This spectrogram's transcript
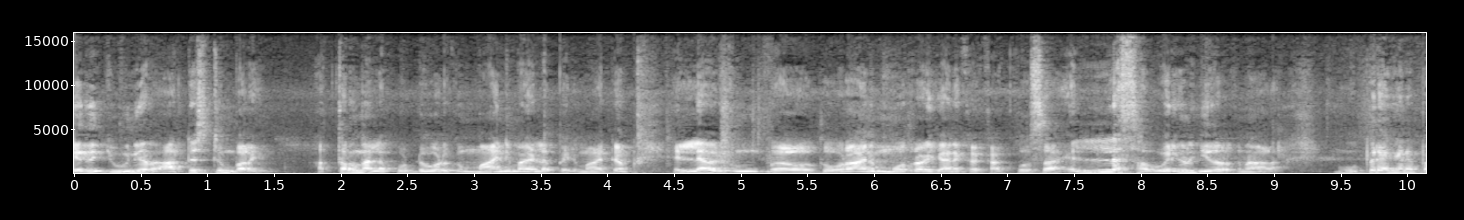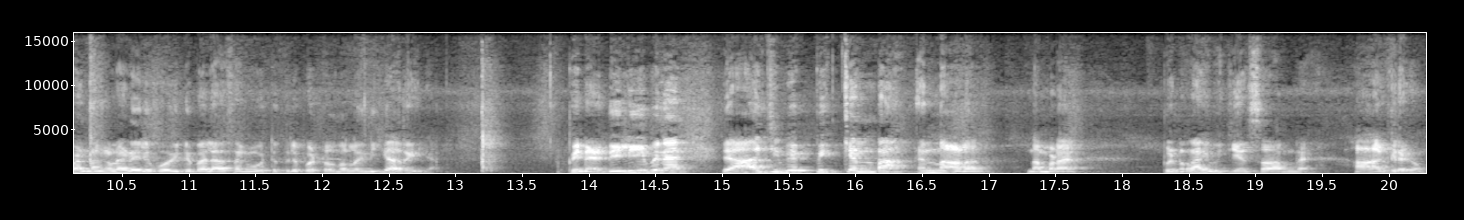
ഏത് ജൂനിയർ ആർട്ടിസ്റ്റും പറയും. അത്ര നല്ല ഫുഡ് കൊടുക്കും മാന്യമായുള്ള പെരുമാറ്റം എല്ലാവർക്കും തോറാനും തൂറാനും മൂത്രമൊഴിക്കാനൊക്കെ കക്കൂസ എല്ലാ സൗകര്യങ്ങളും ചെയ്തു കൊടുക്കുന്ന ആളാണ് മൂപ്പരെങ്ങനെ പെണ്ണുങ്ങളുടെ ഇടയിൽ പോയിട്ട് ബലാത്സംഗ കുറ്റത്തിൽ പെട്ടു എന്നുള്ളത് എനിക്കറിയില്ല. പിന്നെ ദിലീപിനെ രാജിവെപ്പിക്കണ്ട എന്നാണ് നമ്മുടെ പിണറായി വിജയൻ സാറിന്റെ ആഗ്രഹം.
